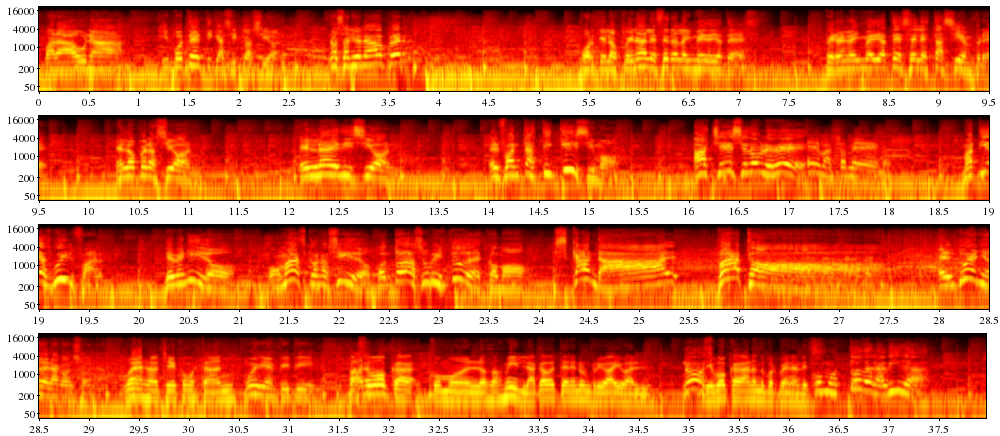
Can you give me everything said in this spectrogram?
para una hipotética situación. No salió la upper porque los penales era la inmediatez. Pero en la inmediatez él está siempre. En la operación, en la edición, el fantastiquísimo HSW. más o menos. Matías Wilfard, devenido o más conocido con todas sus virtudes como Scandal Pato, el dueño de la consola. Buenas noches, ¿cómo están? Muy bien, Pipi. Pasó Ahora- Boca como en los 2000, acabo de tener un revival. No, de Boca ganando por penales. como toda la vida.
